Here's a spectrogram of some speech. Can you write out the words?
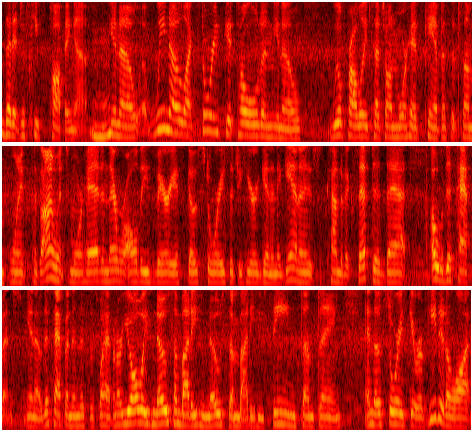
that it just keeps popping up. Mm-hmm. You know, we know like stories get told, and you know, we'll probably touch on Morehead's campus at some point because I went to Morehead, and there were all these various ghost stories that you hear again and again, and it's just kind of accepted that oh, this happened. You know, this happened, and this is what happened. Or you always know somebody who knows somebody who's seen something, and those stories get repeated a lot.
